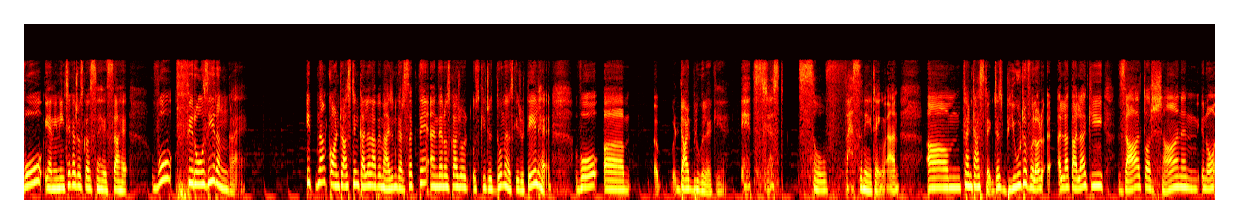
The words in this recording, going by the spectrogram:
वो, यानी नीचे का जो उसका हिस्सा है, वो फिरोजी रंग का है। इतना कॉन्ट्रास्टिंग कलर आप इमेजिन कर सकते हैं एंड देन उसका जो, उसकी जो दुम है, उसकी जो टेल है, वो डार्क ब्लू कलर की है। It's just so fascinating man fantastic just beautiful और अल्लाह ताला की ज़ात और शान and you know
